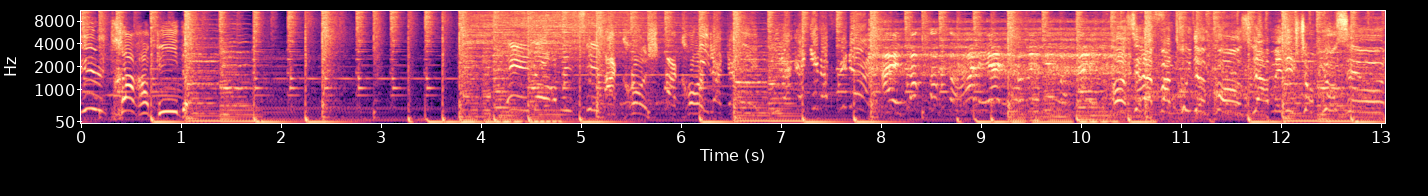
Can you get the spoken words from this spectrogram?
ultra rapide. Énormissime. Accroche, accroche. Il a gagné, il a gagné la finale. Allez, fort, fort, fort. Allez, allez, remettez-vous, allez. Oh, c'est la patrouille de France. L'armée des champions, c'est eux.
